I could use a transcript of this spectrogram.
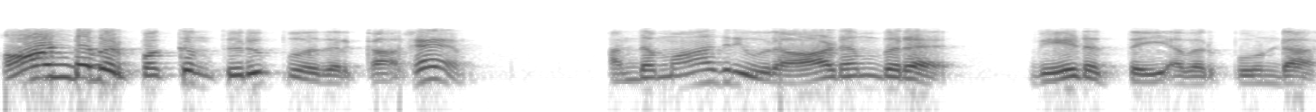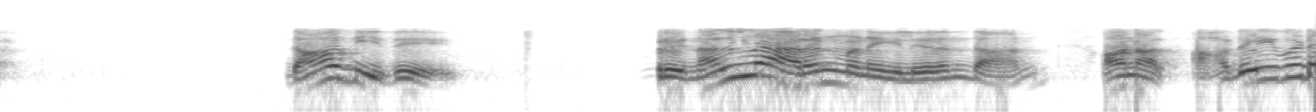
ஆண்டவர் பக்கம் திருப்புவதற்காக அந்த மாதிரி ஒரு ஆடம்பர வேடத்தை அவர் பூண்டார். தாவிது ஒரு நல்ல அரண்மனையில் இருந்தான் ஆனால் அதைவிட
